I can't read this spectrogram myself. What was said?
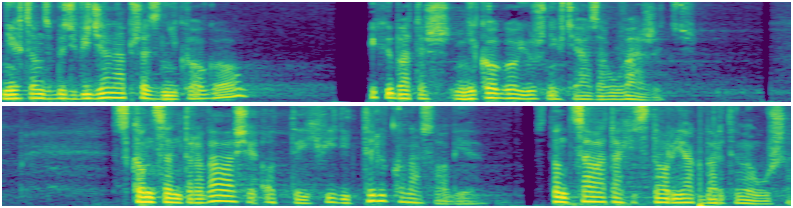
nie chcąc być widziana przez nikogo i chyba też nikogo już nie chciała zauważyć. Skoncentrowała się od tej chwili tylko na sobie. Stąd cała ta historia Bartymeusza.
